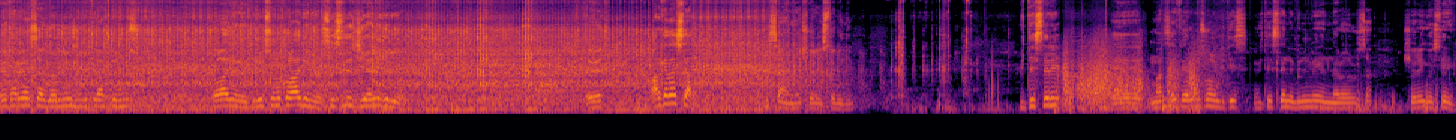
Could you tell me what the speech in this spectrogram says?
Evet arkadaşlar gördüğünüz gibi traktörümüz kolay dönüyor. Direksiyonu kolay dönüyor. Sesi de ciğerli geliyor. Evet. Arkadaşlar bir saniye şöyle istop edeyim. Vitesleri eee Massey Ferguson'un vites, viteslerini bilmeyenler olursa şöyle göstereyim.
